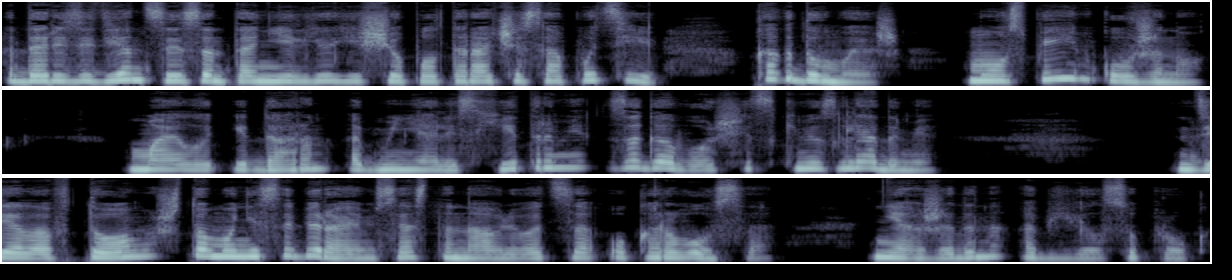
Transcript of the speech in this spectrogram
«До резиденции с Антонилью еще полтора часа пути. Как думаешь, мы успеем к ужину?» Майло и Даррен обменялись хитрыми, заговорщицкими взглядами. «Дело в том, что мы не собираемся останавливаться у Карвуса», — неожиданно объявил супруг.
